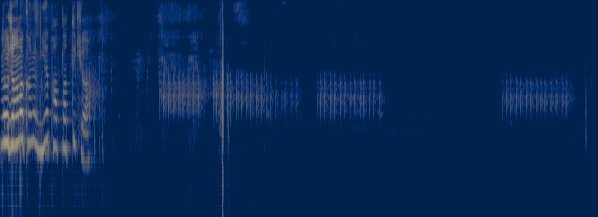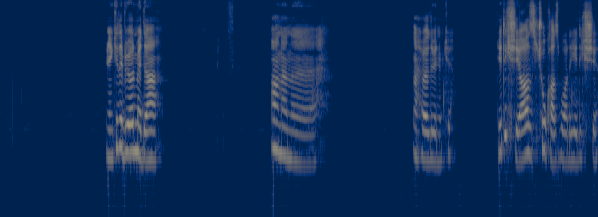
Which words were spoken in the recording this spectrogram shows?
Ve o canavar kamyon niye patlattı ki o? Benimki de bir ölmedi ha. Ananı. Ah öldü benimki. 7 kişi az çok az bu arada 7 kişi.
